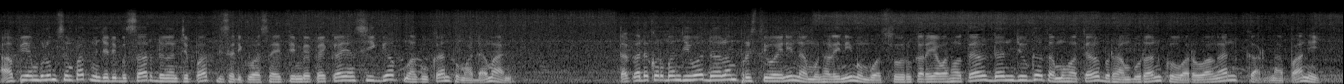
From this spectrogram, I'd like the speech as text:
Api yang belum sempat menjadi besar dengan cepat bisa dikuasai tim BPK yang sigap melakukan pemadaman. Tak ada korban jiwa dalam peristiwa ini namun hal ini membuat seluruh karyawan hotel dan juga tamu hotel berhamburan keluar ruangan karena panik.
